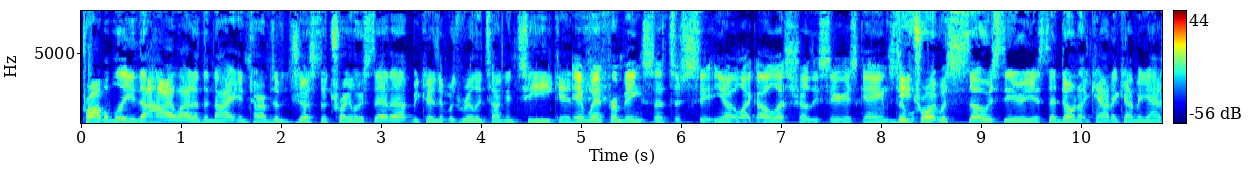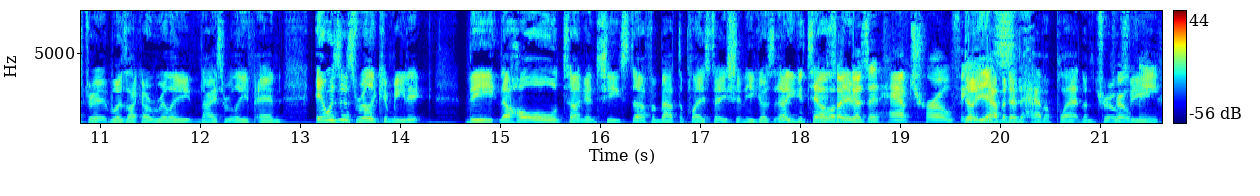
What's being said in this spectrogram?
probably the highlight of the night in terms of just the trailer setup because it was really tongue in cheek and It went from being such a you know like oh let's show these serious games. to- Detroit was so serious that Donut County coming after it was like a really nice relief, and it was just really comedic. The the whole tongue in cheek stuff about the PlayStation egos. You could tell It's that like, they does it have trophies? yeah, but does it have a platinum trophy? Trophy.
